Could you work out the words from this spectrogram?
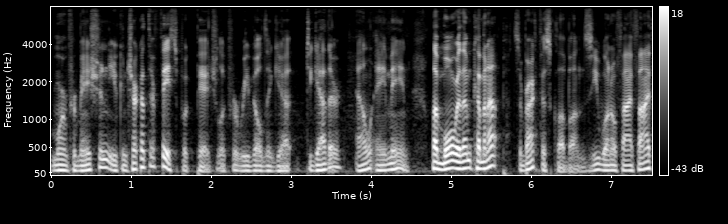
For more information, you can check out their Facebook page. Look for Rebuilding Ge- Together LA Maine. We'll have more with them coming up. It's the Breakfast Club on Z1055,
